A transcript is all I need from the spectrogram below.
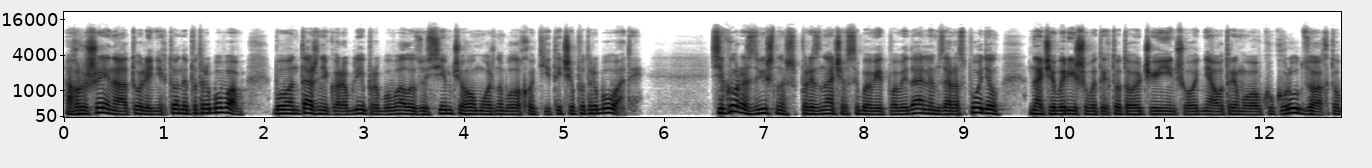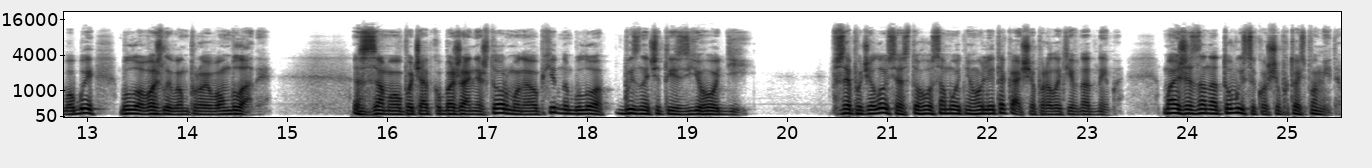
А грошей на атолі ніхто не потребував, бо вантажні кораблі прибували з усім, чого можна було хотіти чи потребувати. Сікора, звісно ж, призначив себе відповідальним за розподіл, наче вирішувати, хто того чи іншого дня отримував кукурудзу, а хто боби, було важливим проявом влади. З самого початку бажання шторму необхідно було визначити з його дій. Все почалося з того самотнього літака, що пролетів над ними, майже занадто високо, щоб хтось помітив.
